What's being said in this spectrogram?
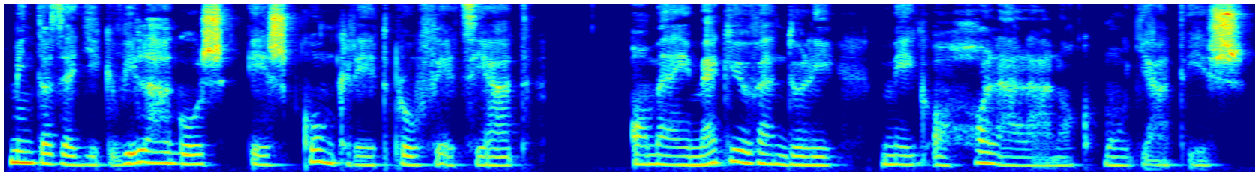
mint az egyik világos és konkrét proféciát, amely megjövendöli még a halálának módját is.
